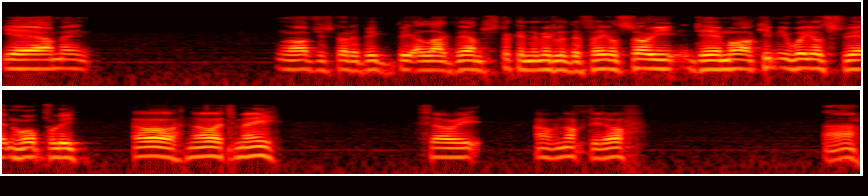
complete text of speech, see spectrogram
Yeah, I mean, Well, I've just got a big bit of lag there. I'm stuck in the middle of the field. Sorry, Damo. I'll keep my wheels straight and hopefully. Oh no, it's me. Sorry, I've knocked it off. Ah.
